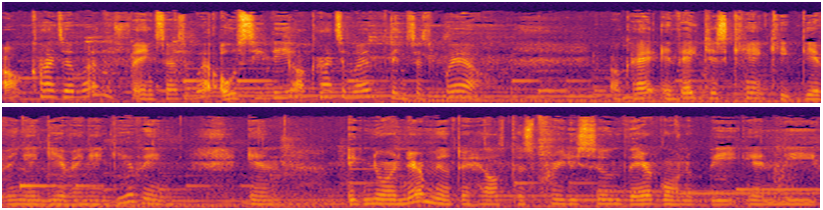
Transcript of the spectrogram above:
all kinds of other things as well, OCD, all kinds of other things as well. Okay, and they just can't keep giving and giving and giving and ignoring their mental health because pretty soon they're going to be in need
